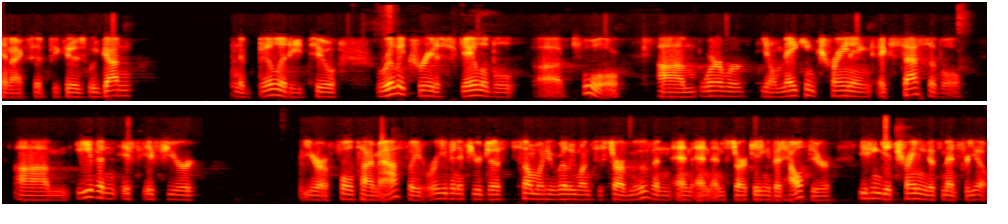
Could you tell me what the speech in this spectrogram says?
Kinexit because we've got an ability to really create a scalable uh, tool um, where we're you know making training accessible, um, even if if you're you're a full time athlete, or even if you're just someone who really wants to start moving and, and, and start getting a bit healthier, you can get training that's meant for you.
